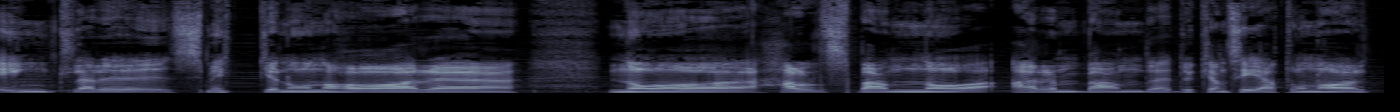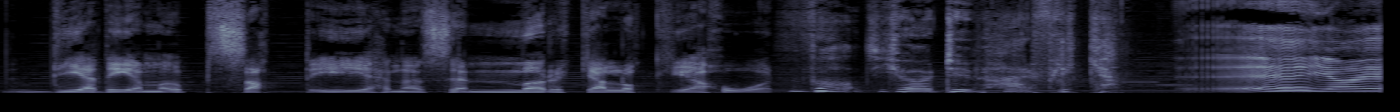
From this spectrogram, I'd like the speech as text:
enklare smycken. Hon har eh, några halsband och armband. Du kan se att hon har ett diadem uppsatt i hennes mörka lockiga hår. Vad gör du här flickan? Jag, jag,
